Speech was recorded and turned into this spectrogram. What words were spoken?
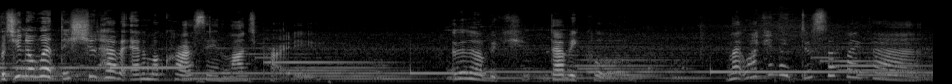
But you know what? They should have an Animal Crossing launch party. I think that'd be cute. That'd be cool. Like, why can't they do stuff like that?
